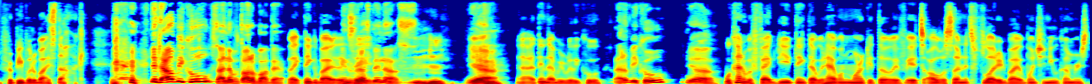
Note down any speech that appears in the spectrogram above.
for people to buy stock. yeah, that would be cool. So I never thought about that. Like think about it. Like, Invest in us. Mm-hmm. Yeah. I think that'd be really cool. That'd be cool. Yeah. What kind of effect do you think that would have on the market though if it's all of a sudden it's flooded by a bunch of newcomers?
